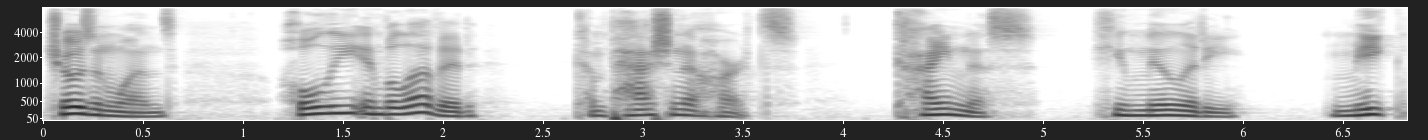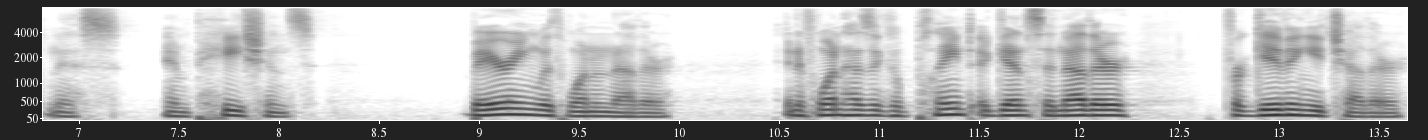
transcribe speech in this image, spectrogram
chosen ones, holy and beloved, compassionate hearts, kindness, humility, meekness, and patience, bearing with one another. And if one has a complaint against another, forgiving each other,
